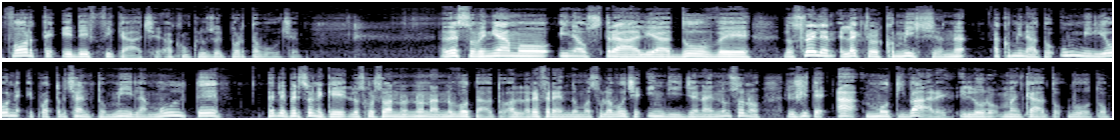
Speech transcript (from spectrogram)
forte ed efficace, ha concluso il portavoce. Adesso veniamo in Australia dove l'Australian Electoral Commission ha combinato 1 milione e 400 mila multe per le persone che lo scorso anno non hanno votato al referendum sulla voce indigena e non sono riuscite a motivare il loro mancato voto.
